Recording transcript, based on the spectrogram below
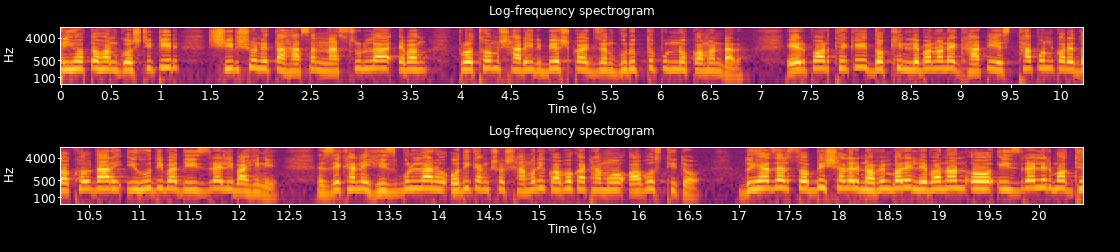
নিহত হন গোষ্ঠীটির শীর্ষ নেতা হাসান নাসরুল্লাহ এবং প্রথম সারির বেশ কয়েকজন গুরুত্বপূর্ণ কমান্ডার। এরপর থেকেই দক্ষিণ লেবাননে ঘাঁটি স্থাপন করে দখলদার ইহুদিবাদী ইসরায়েলি বাহিনী, যেখানে হিজবুল্লাহর অধিকাংশ সামরিক অবকাঠামো অবস্থিত। দুই হাজার চব্বিশ সালের নভেম্বরে লেবানন ও ইসরায়েলের মধ্যে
